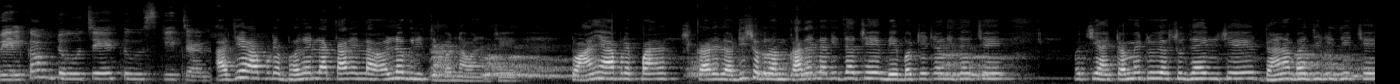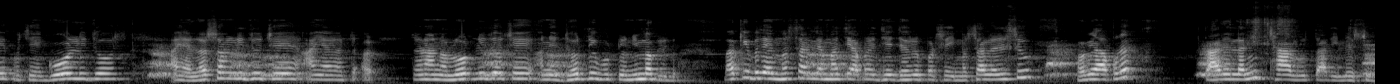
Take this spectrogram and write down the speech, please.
વેલકમ ટુ ચેતુસ કિચન. આજે આપણે ભરેલા કારેલા અલગ રીતે બનાવવાના છે. તો અહીંયા આપણે પાંચ કારેલા, અઢીસો ગ્રામ કારેલા લીધા છે, બે બટેટા લીધા છે, પછી અહીં ટમેટું એક સુધાર્યું છે, ધાણા ભાજી લીધી છે, પછી ગોળ લીધો, અહીંયા લસણ લીધું છે, અહીંયા ચણાનો લોટ લીધો છે, અને જોતી પૂરતું નિમક લીધું. બાકી બધા મસાલામાંથી આપણે જે જરૂર પડશે એ મસાલા લઈશું. હવે આપણે કારેલાની છાલ ઉતારી લઈશું.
